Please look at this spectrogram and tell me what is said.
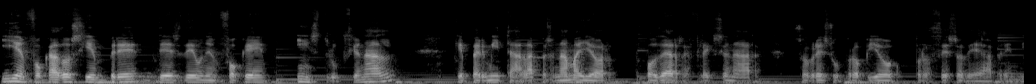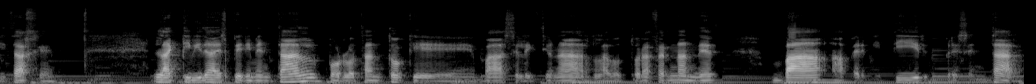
y enfocado siempre desde un enfoque instruccional que permita a la persona mayor poder reflexionar sobre su propio proceso de aprendizaje. La actividad experimental, por lo tanto, que va a seleccionar la doctora Fernández, va a permitir presentar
